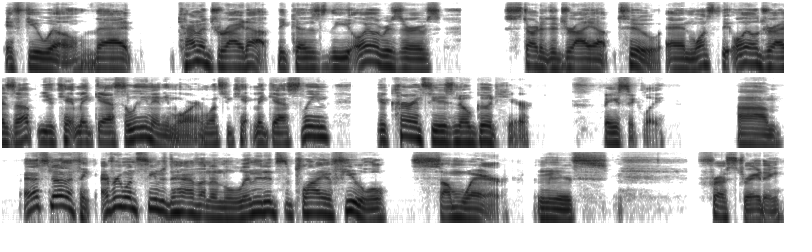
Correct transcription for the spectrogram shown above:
if you will, that kind of dried up because the oil reserves started to dry up too. And once the oil dries up, you can't make gasoline anymore. And once you can't make gasoline, your currency is no good here, basically. Um, and that's another thing. Everyone seems to have an unlimited supply of fuel somewhere. I mean, it's frustrating.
